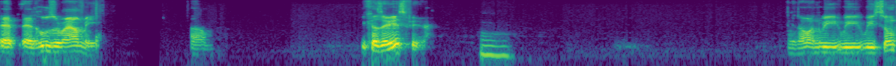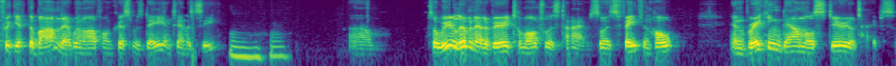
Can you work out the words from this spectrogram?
at, at who's around me. Um, because there is fear. Mm. You know, and we, we, we soon forget the bomb that went off on Christmas Day in Tennessee. Mm-hmm. Um, so we're living at a very tumultuous time. So it's faith and hope and breaking down those stereotypes.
